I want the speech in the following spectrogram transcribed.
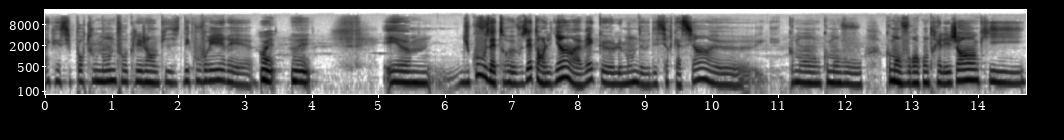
Accessible pour tout le monde, pour que les gens puissent découvrir. Et, euh, Ouais, ouais. Et euh, du coup, vous êtes, vous êtes en lien avec euh, le monde de- des circassiens. euh, comment, comment, vous, comment vous rencontrez les gens qui,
